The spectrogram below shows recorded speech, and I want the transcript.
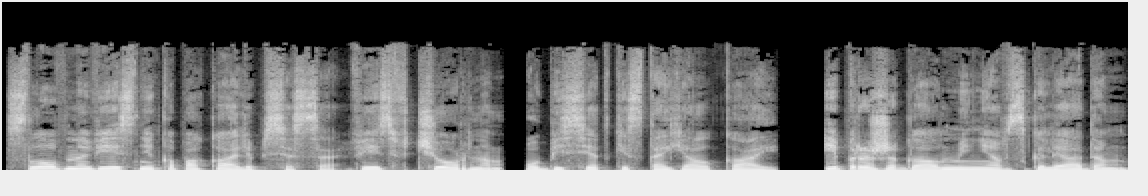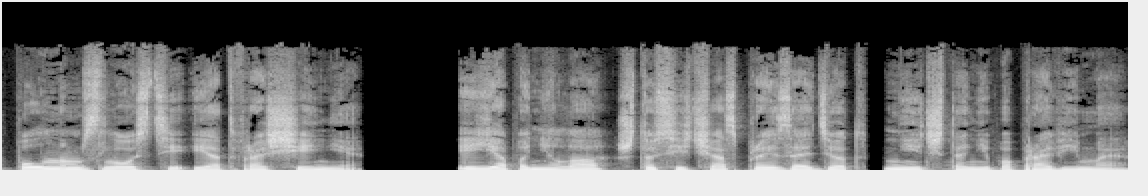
Словно вестник апокалипсиса, весь в черном, у беседки стоял Кай и прожигал меня взглядом, полным злости и отвращения и я поняла, что сейчас произойдет нечто непоправимое.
